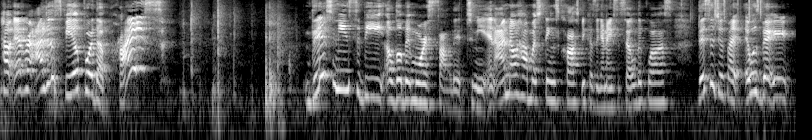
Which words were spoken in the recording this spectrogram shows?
However, I just feel for the price, this needs to be a little bit more solid to me. And I know how much things cost because again, I used to sell lip gloss. This is just like, it was very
